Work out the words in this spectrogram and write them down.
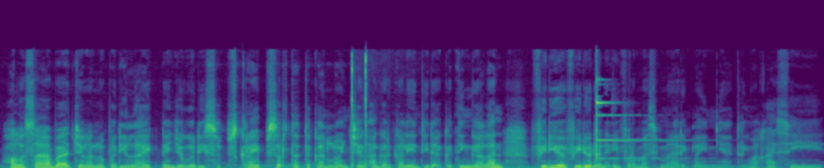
Halo sahabat, jangan lupa di like dan juga di subscribe serta tekan lonceng agar kalian tidak ketinggalan video-video dan informasi menarik lainnya. Terima kasih.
